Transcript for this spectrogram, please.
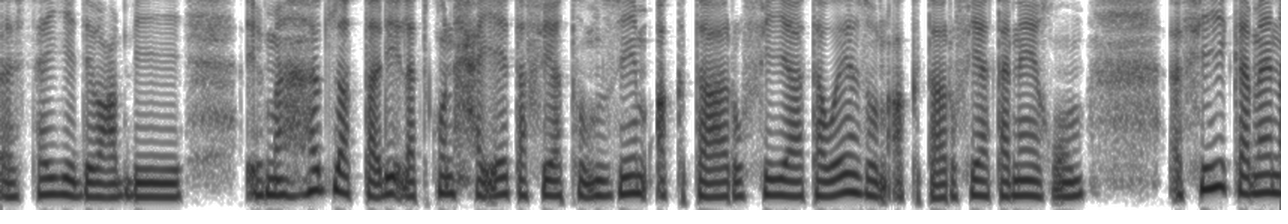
السيدة وعم بيمهد لها الطريق لتكون حياتها فيها تنظيم أكثر وفيها توازن أكثر وفيها تناغم في كمان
